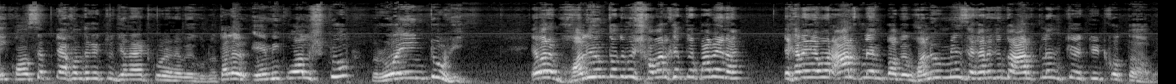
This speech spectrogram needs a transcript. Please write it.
এই কনসেপ্টটা এখন থেকে একটু জেনারেট করে নেবে এগুলো। তাহলে m equals to rho into v এবার ভলিউম তো তুমি সবার ক্ষেত্রে পাবে না। এখানে যেমন আর্ক লেন্থ পাবে ভলিউম মিনস এখানে কিন্তু আর্ক লেন্থ ট্রিট করতে হবে।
